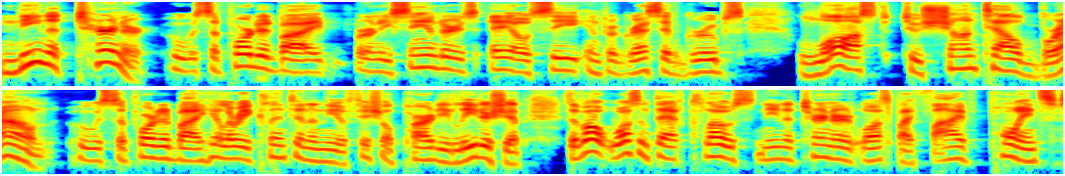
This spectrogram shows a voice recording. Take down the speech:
Nina Turner, who was supported by Bernie Sanders, AOC, and progressive groups, lost to Shontel Brown, who was supported by Hillary Clinton and the official party leadership. The vote wasn't that close. Nina Turner lost by five points.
